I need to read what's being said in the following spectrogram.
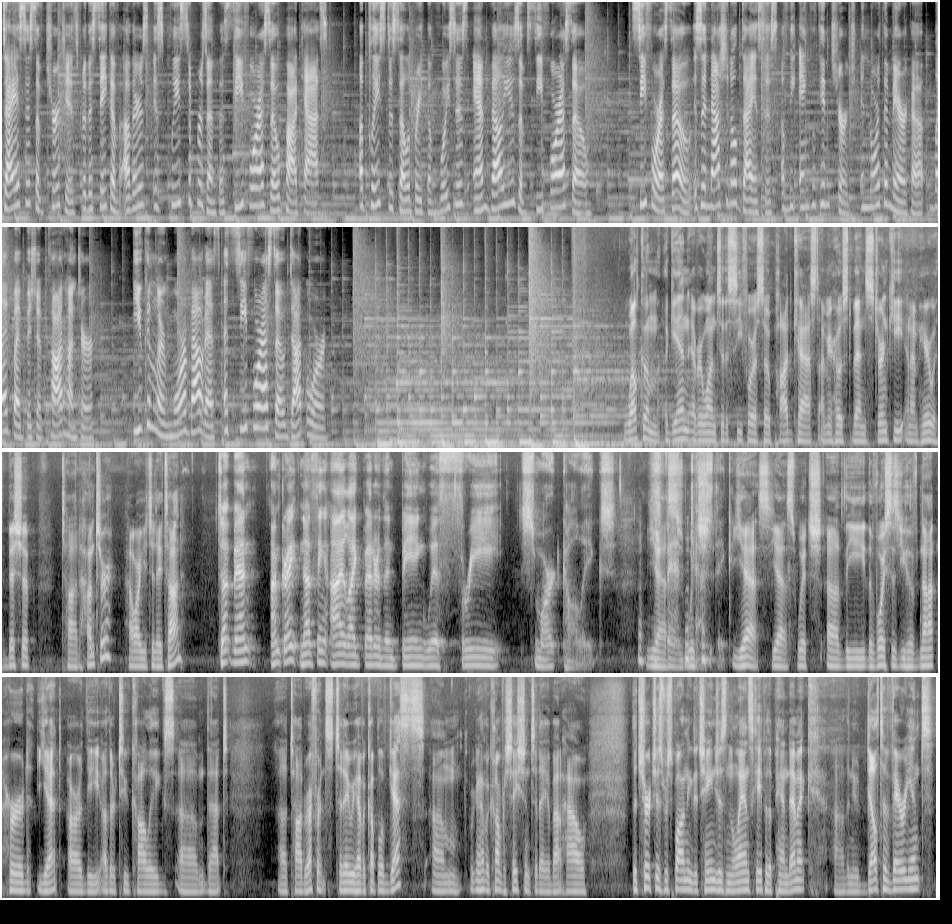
Diocese of Churches for the Sake of Others is pleased to present the C4SO podcast, a place to celebrate the voices and values of C4SO. C4SO is a national diocese of the Anglican Church in North America led by Bishop Todd Hunter. You can learn more about us at c4so.org. Welcome again, everyone, to the C4SO podcast. I'm your host, Ben Sternke, and I'm here with Bishop Todd Hunter. How are you today, Todd? What's up, Ben? I'm great. Nothing I like better than being with three smart colleagues. Yes, fantastic. Which, yes, yes. Which uh, the the voices you have not heard yet are the other two colleagues um, that uh, Todd referenced. Today we have a couple of guests. Um, we're going to have a conversation today about how the church is responding to changes in the landscape of the pandemic, uh, the new Delta variant,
